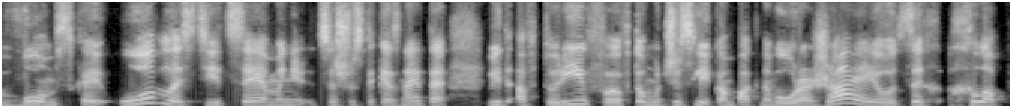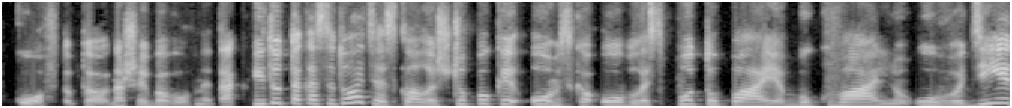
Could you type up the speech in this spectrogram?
в Омській області. Це мені це щось таке, знаєте, від авторів, в тому числі компактного урожаю, оцих хлопков, тобто нашої бавовни. Так і тут така ситуація склалась, що поки Омська область потопає буквально у воді,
